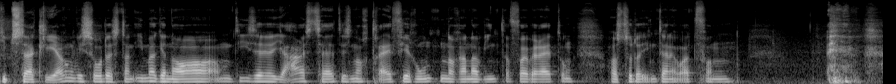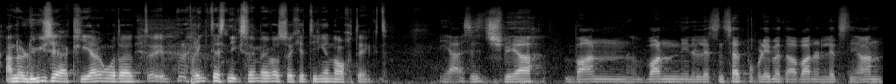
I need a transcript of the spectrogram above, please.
gibt es da Erklärung, wieso das dann immer genau um diese Jahreszeit ist, noch drei, vier Runden nach einer Wintervorbereitung? Hast du da irgendeine Art von Analyse, Erklärung oder bringt das nichts, wenn man über solche Dinge nachdenkt? Ja, es ist schwer, wann, wann in der letzten Zeit Probleme da waren in den letzten Jahren.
